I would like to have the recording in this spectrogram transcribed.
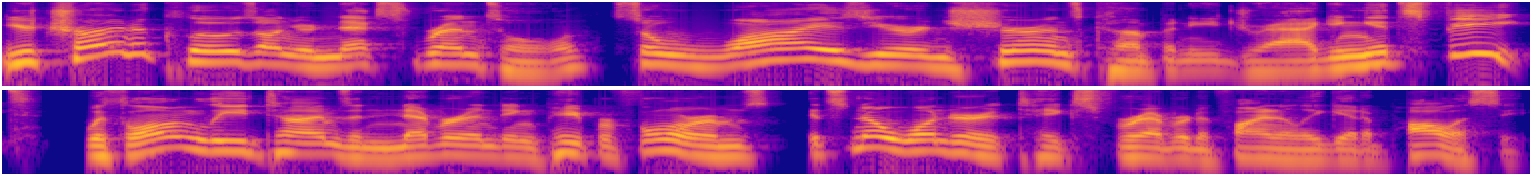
You're trying to close on your next rental, so why is your insurance company dragging its feet? With long lead times and never ending paper forms, it's no wonder it takes forever to finally get a policy.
